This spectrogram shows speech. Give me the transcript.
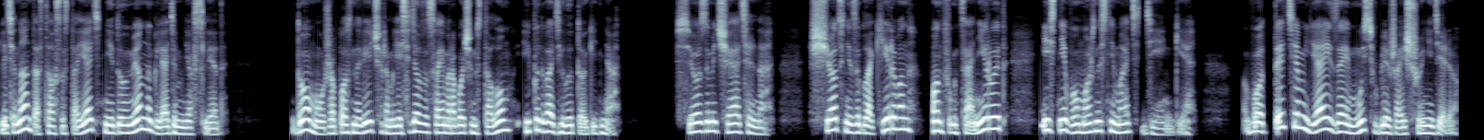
Лейтенант остался стоять, недоуменно глядя мне вслед. Дома, уже поздно вечером, я сидел за своим рабочим столом и подводил итоги дня. Все замечательно. Счет не заблокирован, он функционирует, и с него можно снимать деньги. Вот этим я и займусь в ближайшую неделю.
